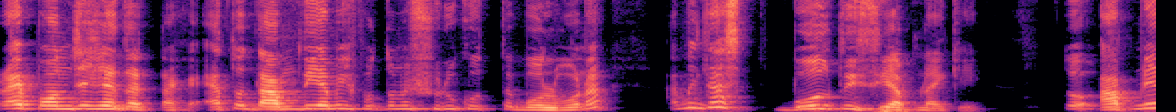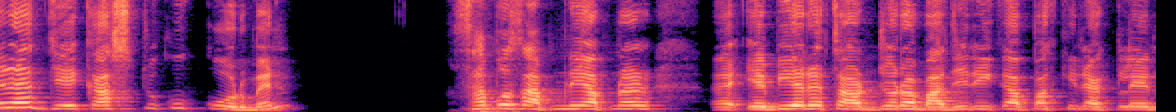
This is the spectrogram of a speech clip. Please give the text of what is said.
প্রায় পঞ্চাশ হাজার টাকা। এত দাম দিয়ে আমি প্রথমে শুরু করতে বলব না, আমি জাস্ট বলতেছি আপনাকে। তো আপনারা যে কাজটুকু করবেন সাপোজ আপনি আপনার এবিআরে চার জোড়া বাজিরিকা পাখি রাখলেন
